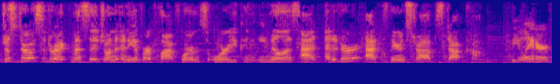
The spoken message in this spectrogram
just throw us a direct message on any of our platforms, or you can email us at editor at clearancejobs.com. See you later.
